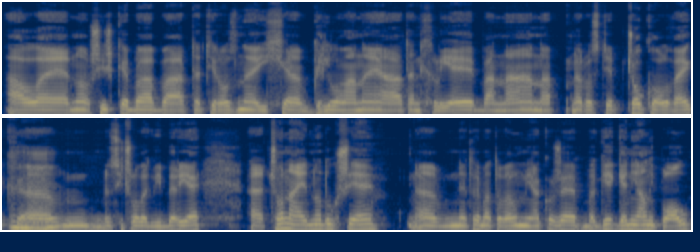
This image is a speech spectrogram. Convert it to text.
ale no šiškebab a tie rôzne ich eh, grillované a ten chlieb a na, na proste čokoľvek mm-hmm. si človek vyberie. Eh, čo najjednoduchšie, netreba to veľmi akože geniálny plov,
